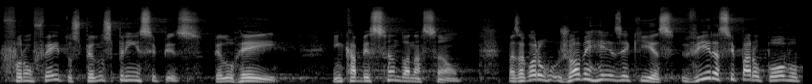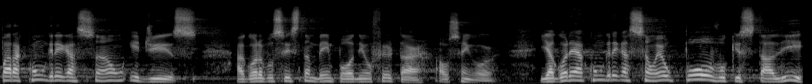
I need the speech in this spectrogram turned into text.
foram feitos pelos príncipes, pelo rei, encabeçando a nação. Mas agora o jovem rei Ezequias vira-se para o povo, para a congregação e diz: Agora vocês também podem ofertar ao Senhor. E agora é a congregação, é o povo que está ali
